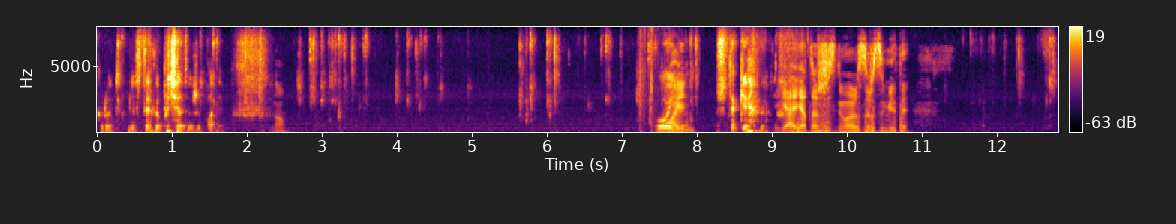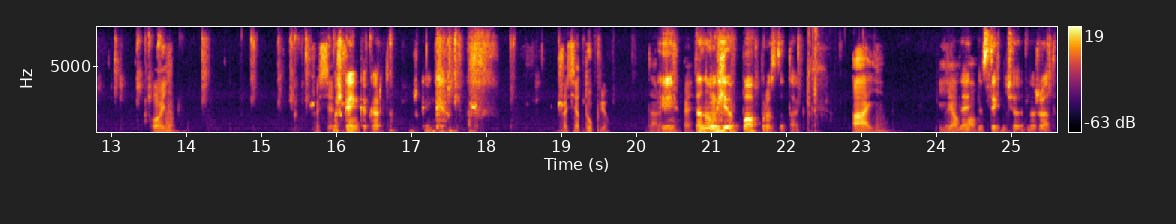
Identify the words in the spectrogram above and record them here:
Круто. Не встигли почати вже падає. Ну. Ой. Ой. Ой. Що таке? Я, я теж не можу зрозуміти. Ой. Щось я, Важкенька карта. Важкенька. щось я туплю. Зараз, Окей. чекай. Та ну я впав просто так. Ай! І я Навіть впав. не встиг нічого нажати.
